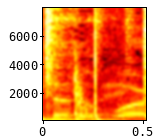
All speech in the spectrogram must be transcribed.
to the world.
